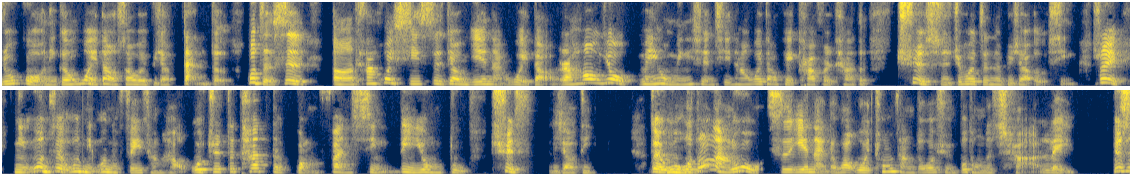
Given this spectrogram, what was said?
如果你跟味道稍微比较淡的，或者是呃，它会稀释掉椰奶味道，然后又没有明显其他味道可以 cover 它的，确实就会真的比较恶心。所以你问这个问题问得非常好，我觉得它的广泛性、利用度确实比较低。对我，我通常如果我吃椰奶的话，我通常都会选不同的茶类，就是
